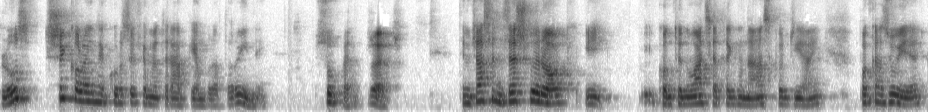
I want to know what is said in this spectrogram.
plus trzy kolejne kursy chemioterapii ambulatoryjnej. Super rzecz. Tymczasem zeszły rok i kontynuacja tego na ASCO GI pokazuje,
